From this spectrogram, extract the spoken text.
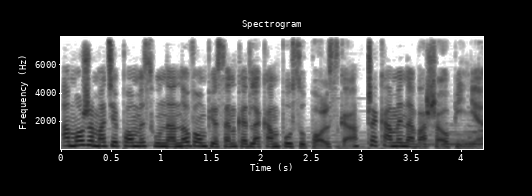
A może macie pomysł na nową piosenkę dla kampusu Polska? Czekamy na Wasze opinie.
